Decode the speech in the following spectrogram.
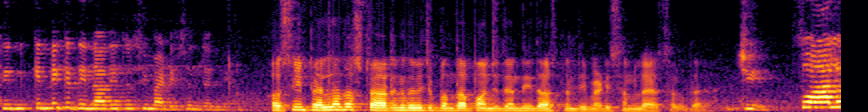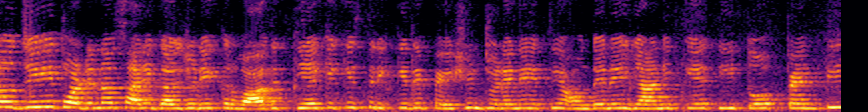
ਕਿੰਨੇ ਕੁ ਦਿਨਾਂ ਦੀ ਤੁਸੀਂ ਮੈਡੀਸਿਨ ਦਿੰਦੇ ਹੋ? ਅਸੀਂ ਪਹਿਲਾਂ ਤਾਂ ਸਟਾਰਟਿੰਗ ਦੇ ਵਿੱਚ ਬੰਦਾ 5 ਦਿਨ ਦੀ 10 ਦਿਨ ਦੀ ਮੈਡੀਸਨ ਲੈ ਸਕਦਾ ਹੈ। ਜੀ ਸਵਾਲ ਹੋ ਜੀ ਤੁਹਾਡੇ ਨਾਲ ਸਾਰੀ ਗੱਲ ਜਿਹੜੀ ਕਰਵਾ ਦਿੱਤੀ ਹੈ ਕਿ ਕਿਸ ਤਰੀਕੇ ਦੇ ਪੇਸ਼ੈਂਟ ਜਿਹੜੇ ਨੇ ਇੱਥੇ ਆਉਂਦੇ ਨੇ ਯਾਨੀ ਕਿ 30 ਤੋਂ 35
